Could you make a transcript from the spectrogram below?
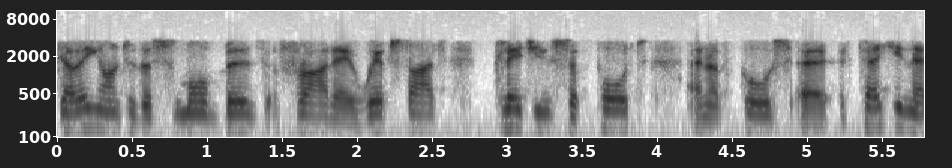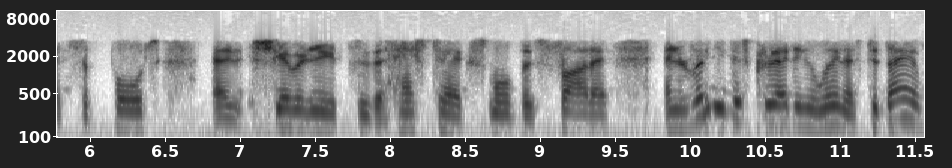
going onto the Small Biz Friday website, pledging support, and of course, uh, taking that support and sharing it through the hashtag Small Biz Friday, and really just creating awareness. Today, if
